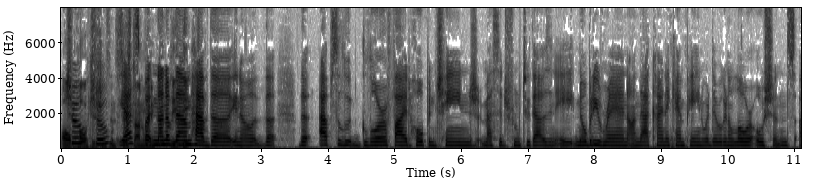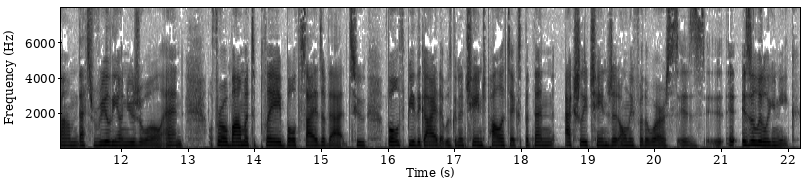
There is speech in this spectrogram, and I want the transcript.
All true, politicians true. insist yes, on but none of The- them the- have the you know the the absolute glorified hope and change message from 2008. Nobody ran on that kind of campaign where they were going to lower oceans. Um, that's really unusual, and for Obama to play both sides of that, to both be the guy that was going to change politics, but then actually changed it only for the worse, is is a little unique.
